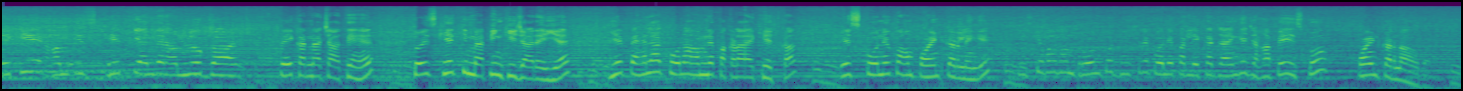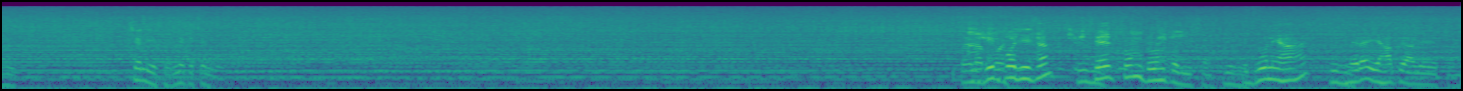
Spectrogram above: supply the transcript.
देखिए हम इस खेत के अंदर हम लोग पे करना चाहते हैं। तो इस खेत की मैपिंग की जा रही है। ये पहला कोना हमने पकड़ा है खेत का। इस कोने को हम पॉइंट कर लेंगे। उसके बाद हम ड्रोन को दूसरे कोने पर लेकर जाएँगे जहाँ पे इसको पॉइंट करना होगा। चलिए सर लेके चलिए। Grid position set from drone position drone यहाँ है मेरा यहाँ पे आ गया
